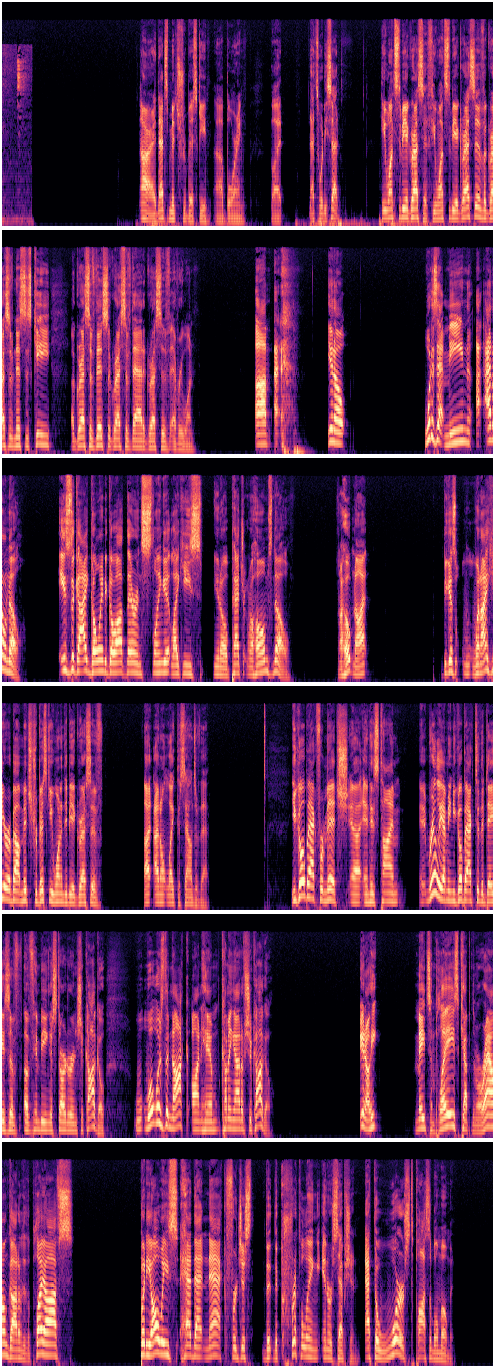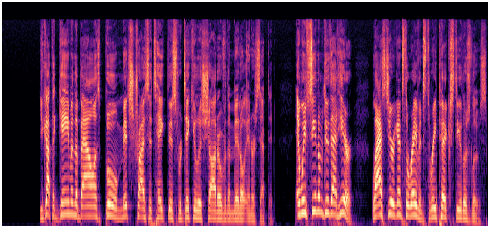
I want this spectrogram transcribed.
All right, that's Mitch Trubisky. Uh, boring, but that's what he said. He wants to be aggressive. He wants to be aggressive. Aggressiveness is key. Aggressive this, aggressive that, aggressive everyone. Um, I, you know, what does that mean? I, I don't know. Is the guy going to go out there and sling it like he's, you know, Patrick Mahomes? No. I hope not. Because when I hear about Mitch Trubisky wanting to be aggressive, I, I don't like the sounds of that. You go back for Mitch uh, and his time. eh, Really, I mean, you go back to the days of of him being a starter in Chicago. What was the knock on him coming out of Chicago? You know, he made some plays, kept them around, got him to the playoffs, but he always had that knack for just the the crippling interception at the worst possible moment. You got the game in the balance. Boom. Mitch tries to take this ridiculous shot over the middle, intercepted. And we've seen him do that here. Last year against the Ravens, three picks, Steelers lose.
